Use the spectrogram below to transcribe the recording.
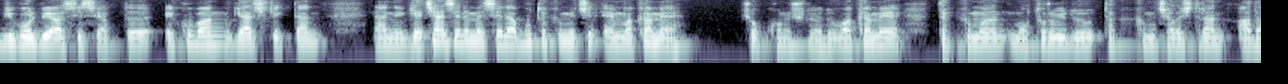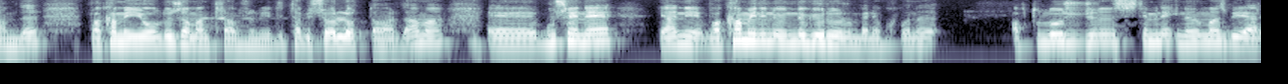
Bir gol bir asist yaptı. Ekuban gerçekten yani geçen sene mesela bu takım için Envakame çok konuşuluyordu. Vakame takımın motoruydu. Takımı çalıştıran adamdı. Vakame iyi olduğu zaman Trabzon iyiydi. Tabii Sörlot da vardı ama e, bu sene yani Vakame'nin önünde görüyorum ben Ekuban'ı. Abdullah Hoca'nın sistemine inanılmaz bir yer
